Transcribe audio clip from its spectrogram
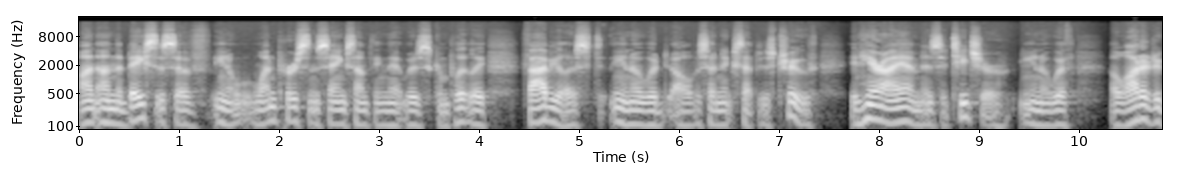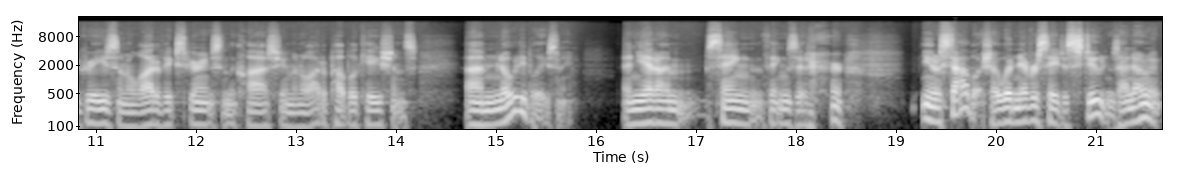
on, on the basis of you know one person saying something that was completely fabulous, you know, would all of a sudden accept as truth. And here I am as a teacher, you know, with a lot of degrees and a lot of experience in the classroom and a lot of publications. Um, nobody believes me, and yet I'm saying things that are you know, established. I would never say to students, I don't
